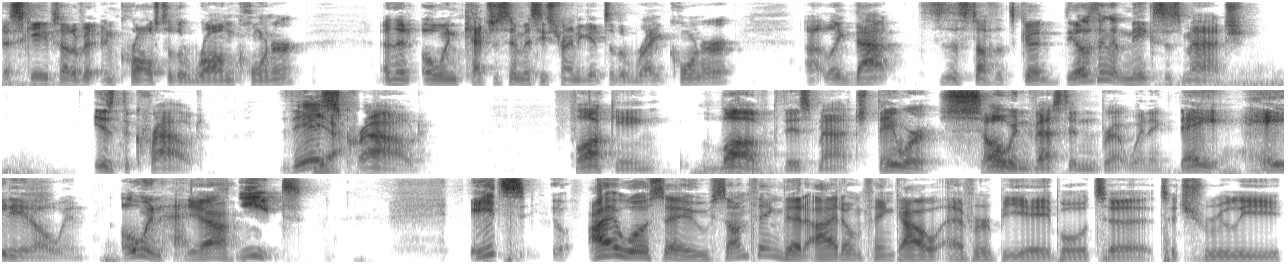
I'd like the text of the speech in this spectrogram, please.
escapes out of it and crawls to the wrong corner, and then Owen catches him as he's trying to get to the right corner. Uh, like that's the stuff that's good. The other thing that makes this match is the crowd. This Yeah. crowd fucking loved this match. They were so invested in Bret winning. They hated Owen. Owen had Yeah. heat. It's I will say something that I don't think I'll ever be able to to truly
